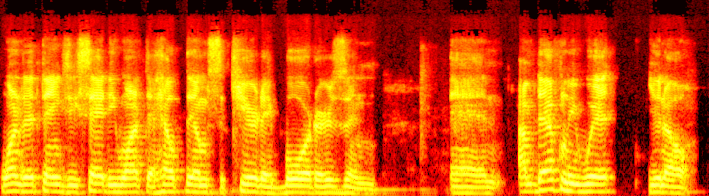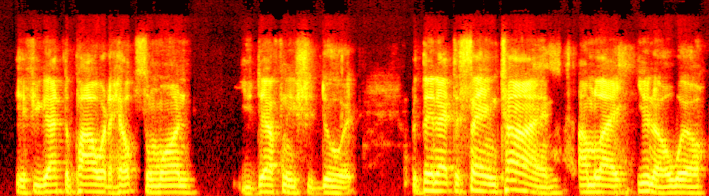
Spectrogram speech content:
one of the things he said he wanted to help them secure their borders and and I'm definitely with you know if you got the power to help someone, you definitely should do it. But then at the same time, I'm like, you know, well,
